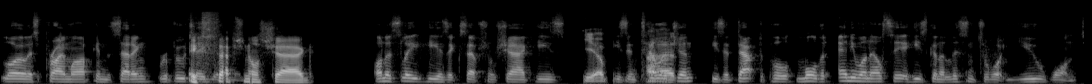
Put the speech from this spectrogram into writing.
loyalist Primarch in the setting, Roboute. Guilliman. Exceptional shag. Honestly, he is exceptional. Shag. He's Yep. he's intelligent. he's adaptable. More than anyone else here, he's going to listen to what you want.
